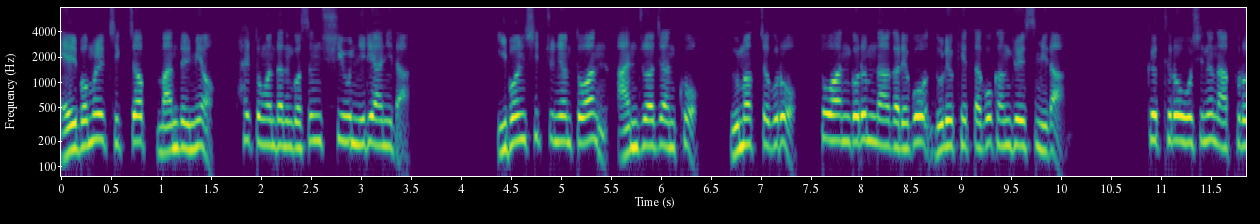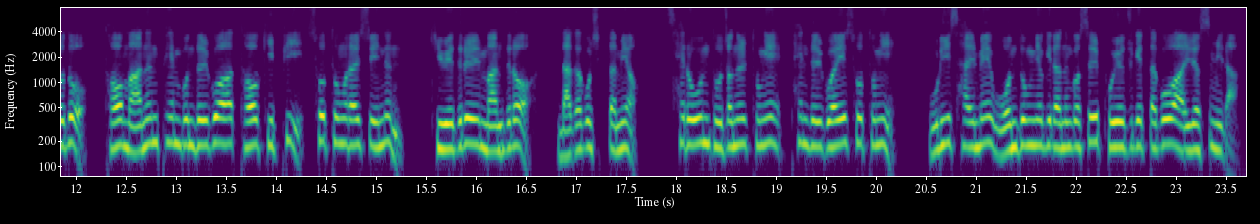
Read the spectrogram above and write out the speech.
앨범을 직접 만들며 활동한다는 것은 쉬운 일이 아니다. 이번 10주년 또한 안주하지 않고 음악적으로 또 한 걸음 나아가려고 노력했다고 강조했습니다. 끝으로 오시는 앞으로도 더 많은 팬분들과 더 깊이 소통을 할 수 있는 기회들을 만들어 나가고 싶다며 새로운 도전을 통해 팬들과의 소통이 우리 삶의 원동력이라는 것을 보여주겠다고 알렸습니다.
